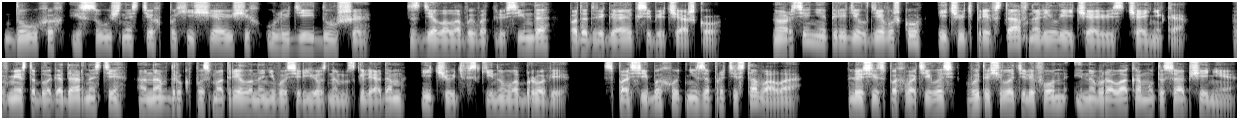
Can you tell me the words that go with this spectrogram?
духах и сущностях, похищающих у людей души», — сделала вывод Люсинда, пододвигая к себе чашку. Но Арсений опередил девушку и, чуть привстав, налил ей чаю из чайника. Вместо благодарности она вдруг посмотрела на него серьезным взглядом и чуть вскинула брови. Спасибо, хоть не запротестовала. Люси спохватилась, вытащила телефон и набрала кому-то сообщение.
